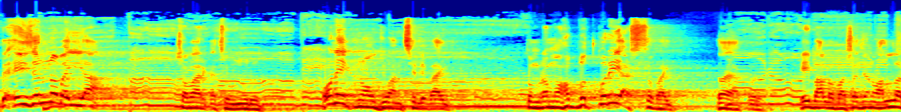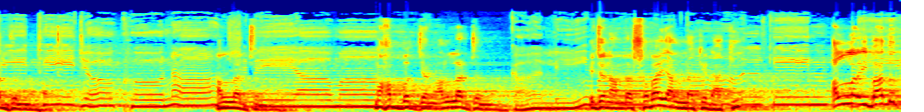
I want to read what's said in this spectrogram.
তো এই জন্য ভাইয়া, সবার কাছে অনুরোধ, অনেক নওজোয়ান ছেলে ভাই, তোমরা মহব্বত করেই আসছো ভাই, দয়া করে। এই ভালোবাসা যেন আল্লাহর জন্য আল্লাহর জন্য মহব্বত যেন আল্লাহর জন্য হয়। এই জন্য আমরা সবাই আল্লাহকে ডাকি। আল্লাহর ইবাদত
